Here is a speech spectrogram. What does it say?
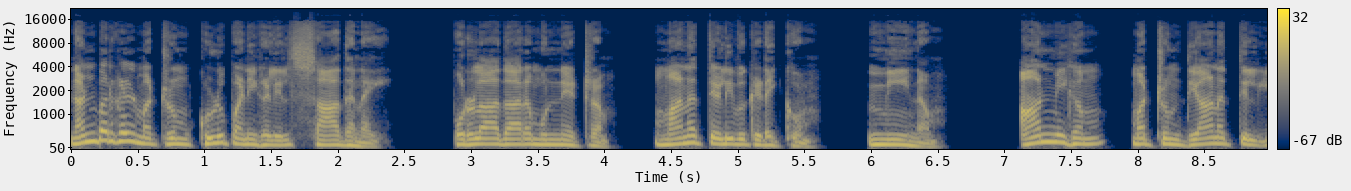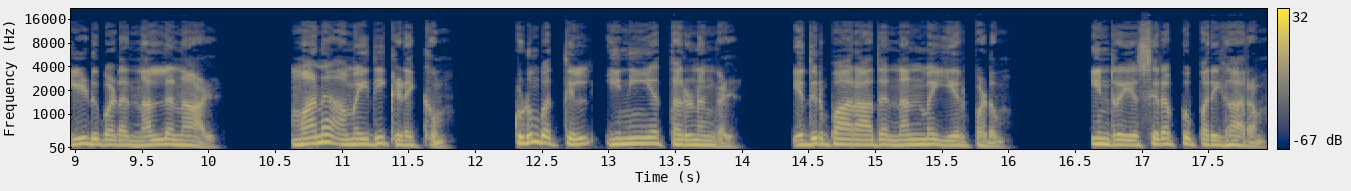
நண்பர்கள் மற்றும் குழு பணிகளில் சாதனை. பொருளாதார முன்னேற்றம். மனத்தெளிவு கிடைக்கும். மீனம். ஆன்மீகம் மற்றும் தியானத்தில் ஈடுபட நல்ல நாள். மன அமைதி கிடைக்கும். குடும்பத்தில் இனிய தருணங்கள். எதிர்பாராத நன்மை ஏற்படும். இன்றைய சிறப்பு பரிகாரம்.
